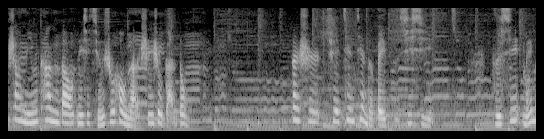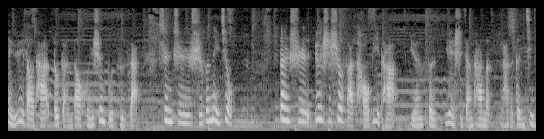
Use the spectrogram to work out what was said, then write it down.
尚明看到那些情书后呢，深受感动，但是却渐渐地被子熙吸引。子熙每每遇到他，都感到浑身不自在，甚至十分内疚。但是越是设法逃避他，缘分越是将他们拉得更近。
